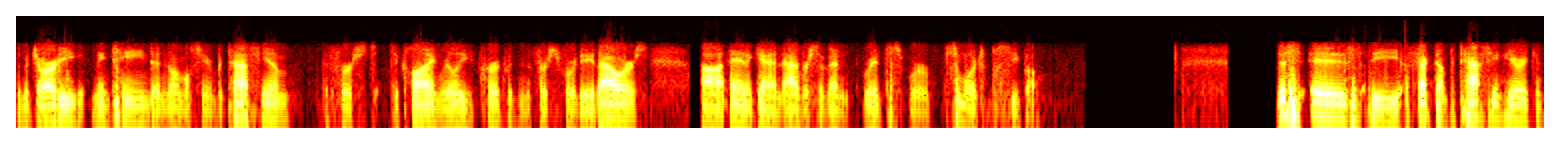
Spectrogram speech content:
The majority maintained a normal serum potassium. The first decline really occurred within the first 48 hours. Uh, and again, adverse event rates were similar to placebo. This is the effect on potassium here. You can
